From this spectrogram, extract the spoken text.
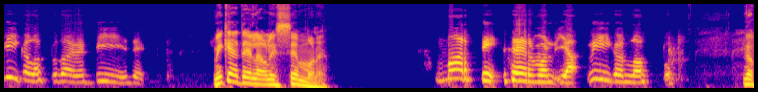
viikonlopputoive biisi? Mikä teillä olisi semmoinen? Martti Servon ja viikonloppu. No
